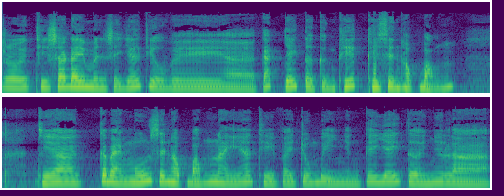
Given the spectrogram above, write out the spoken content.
Rồi thì sau đây mình sẽ giới thiệu về à, các giấy tờ cần thiết khi xin học bổng. Thì à, các bạn muốn xin học bổng này á, thì phải chuẩn bị những cái giấy tờ như là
